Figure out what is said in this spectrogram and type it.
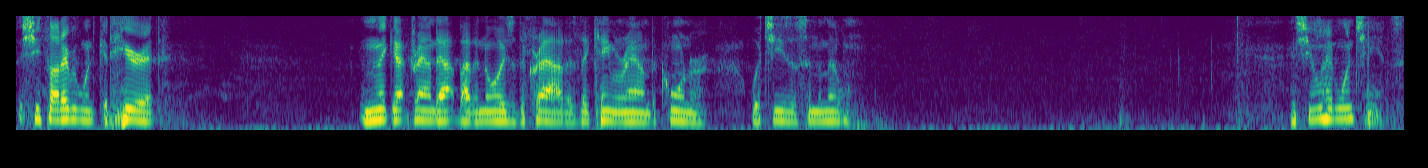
that she thought everyone could hear it. And then it got drowned out by the noise of the crowd as they came around the corner with Jesus in the middle. And she only had one chance.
